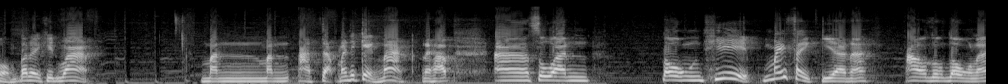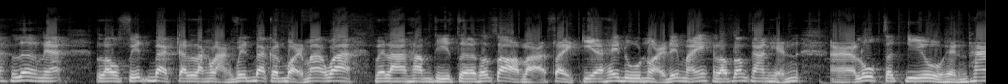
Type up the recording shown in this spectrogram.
ผมก็เลยคิดว่ามันมันอาจจะไม่ได้เก่งมากนะครับอ่าส่วนตรงที่ไม่ใส่เกียร์นะ เอาตรงๆนะเรื่องเนี้ยเราฟีดแบ็กกันหลังๆฟีดแบ็กกันบ่อยมากว่า เวลาทำทีเซอร์ทดสอบอะใส่เกียร์ให้ดูหน่อยได้ไหม เราต้องการเห็นรูปสกิล เห็นท่า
